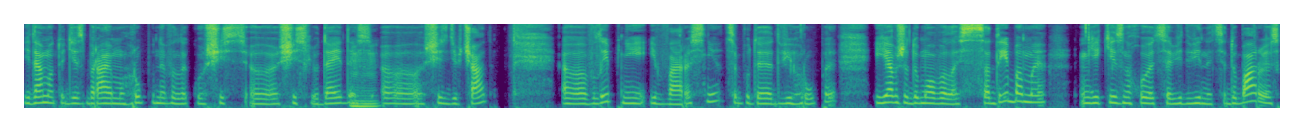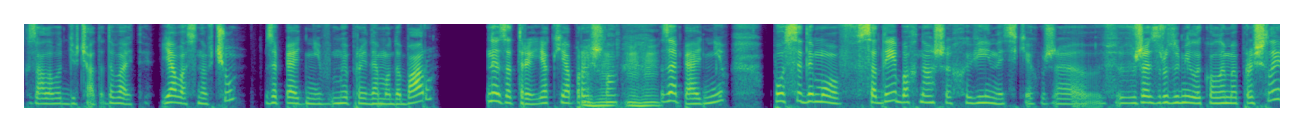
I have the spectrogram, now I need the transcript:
йдемо тоді, збираємо групу невелику, шість, е, шість людей, десь угу. е, шість дівчат. е, В липні і в вересні це буде дві групи. І я вже домовилась з садибами, які знаходяться від Вінниці до бару. Я сказала: от, дівчата, давайте, я вас навчу. За п'ять днів ми пройдемо до бару. Не за три, як я пройшла. Угу. За п'ять днів посидимо в садибах наших вінницьких. Вже вже зрозуміли, коли ми пройшли,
